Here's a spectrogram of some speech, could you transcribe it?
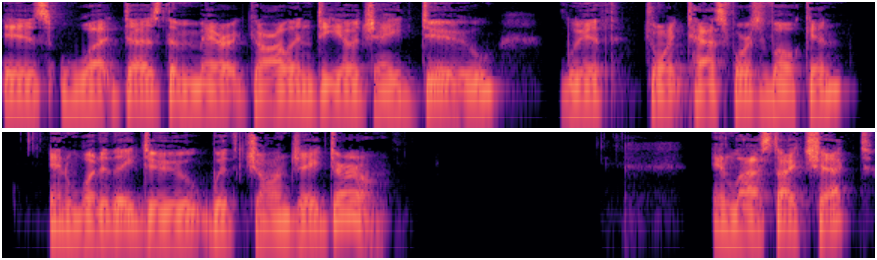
is what does the Merrick Garland DOJ do with Joint Task Force Vulcan? And what do they do with John J. Durham? And last I checked,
